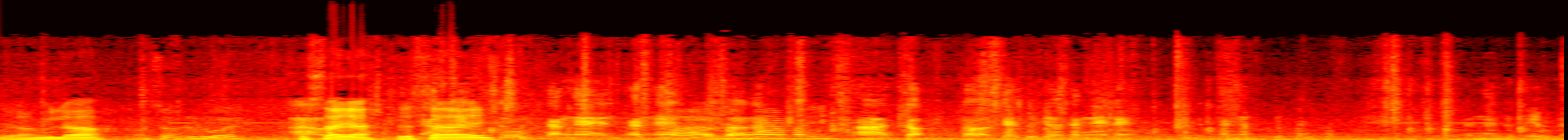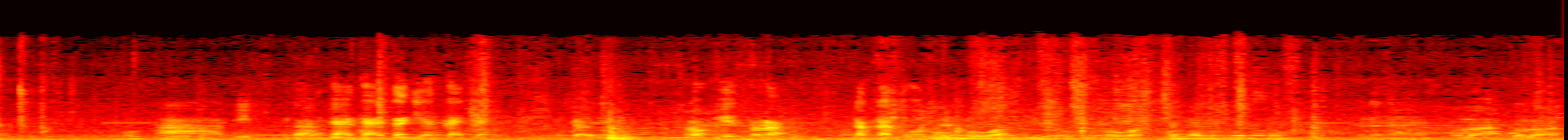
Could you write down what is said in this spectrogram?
Alhamdulillah. Masuk dulu eh. Selesai ya, selesai. Tu, tangan, tangan. Ah, tangan Faiz. Ah, tak, tak saya tunjuk tangan eh. Tangan depan. Tangan tu eh. Ah, okey. Angkat, angkat lagi, angkat. Okey, tolak. Tekan terus. Bawah. Bawah. Tolak, tolak.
